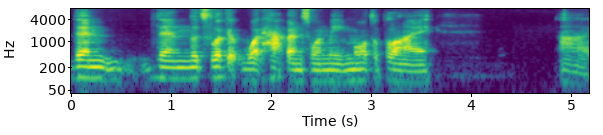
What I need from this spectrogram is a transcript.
then then let's look at what happens when we multiply uh,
